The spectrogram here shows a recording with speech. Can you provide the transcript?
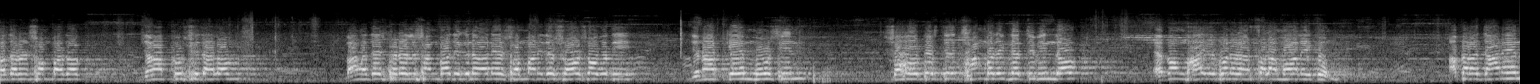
সাধারণ সম্পাদক জনাব খুরশিদ আলম, বাংলাদেশ ফেডারেল সাংবাদিক ইউনিয়নের সম্মানিত সহসভাপতি জনাব কে এম মহসিন সহ উপস্থিত সাংবাদিক নেতৃবৃন্দ এবং ভাই বোনেরা, আসসালামু আলাইকুম। আপনারা জানেন,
